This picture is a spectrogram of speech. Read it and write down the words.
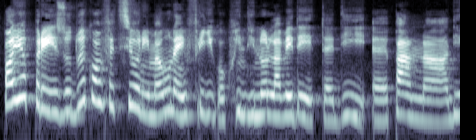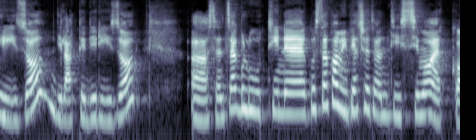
Poi ho preso due confezioni, ma una è in frigo, quindi non la vedete, di eh, panna di riso, di latte di riso, uh, senza glutine. Questa qua mi piace tantissimo, ecco.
